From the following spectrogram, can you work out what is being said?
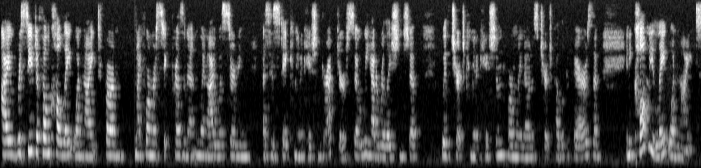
I received a phone call late one night from my former stake president when I was serving as his stake communication director. So we had a relationship with church communication, formerly known as church public affairs. And, and he called me late one night,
